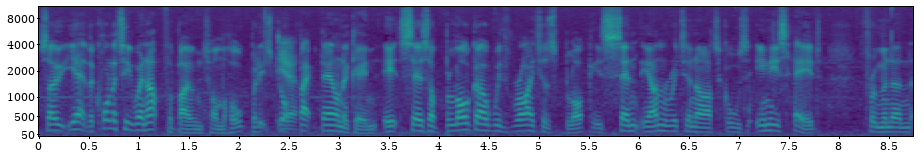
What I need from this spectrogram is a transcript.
So yeah, the quality went up for Bone Tomahawk, but it's dropped Yeah. back down again. It says a blogger with writer's block is sent the unwritten articles in his head from an, an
